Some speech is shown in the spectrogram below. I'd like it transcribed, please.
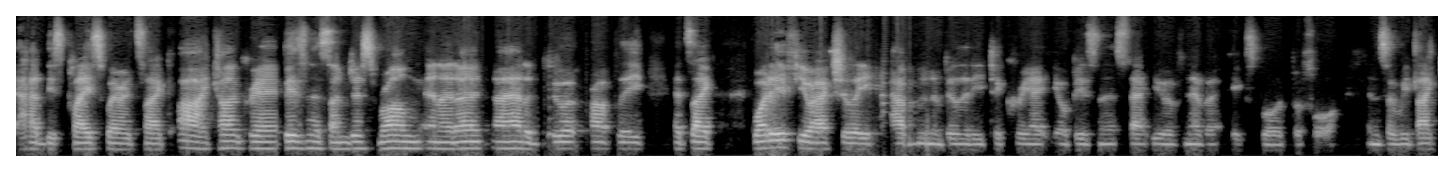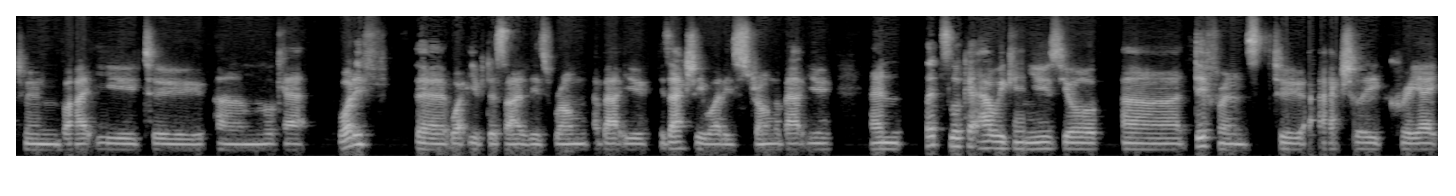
had this place where it's like, oh, I can't create business, I'm just wrong, and I don't know how to do it properly. It's like, what if you actually have an ability to create your business that you have never explored before? And so we'd like to invite you to um, look at what if the what you've decided is wrong about you is actually what is strong about you, and let's look at how we can use your uh, difference to actually create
